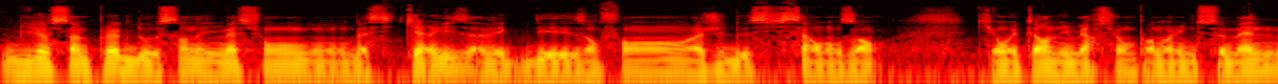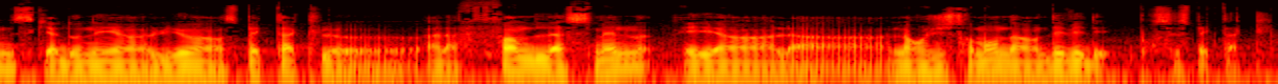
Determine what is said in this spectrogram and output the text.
Milos Unplugged au centre d'animation Bastide Kéris avec des enfants âgés de 6 à 11 ans qui ont été en immersion pendant une semaine, ce qui a donné lieu à un spectacle à la fin de la semaine et à l'enregistrement d'un DVD pour ce spectacle.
